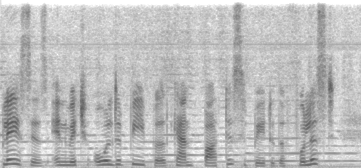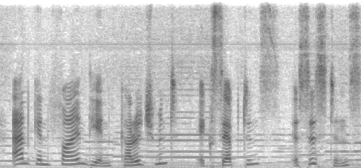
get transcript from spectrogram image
places in which older people can participate to the fullest and can find the encouragement, acceptance, assistance,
